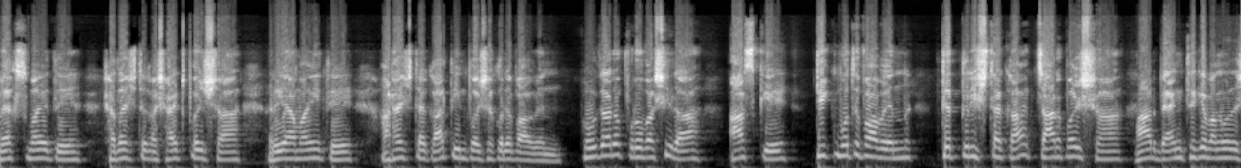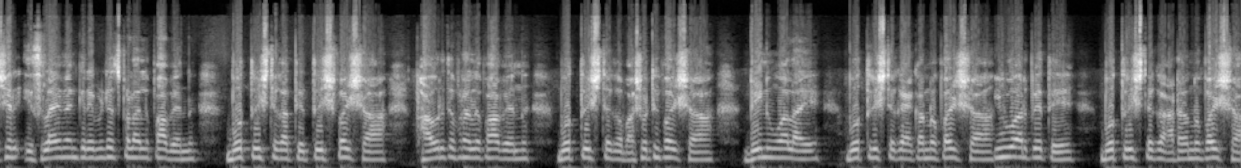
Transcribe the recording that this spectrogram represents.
ম্যাক্স মাইতে সাতাশ টাকা ষাট পয়সা রিয়া মাইতে আঠাশ টাকা তিন পয়সা করে পাবেন। সৌদি প্রবাসীরা আজকে ঠিক মতে পাবেন তেত্রিশ টাকা চার পয়সা। আর ব্যাংক থেকে বাংলাদেশের ইসলামী ব্যাংকে রেমিটেন্স পাঠালে পাবেন বত্রিশ টাকা তেত্রিশ পয়সা। ফাউরিতে পাঠালে পাবেন বত্রিশ টাকা বাষট্টি পয়সা। বিনওয়ালায় বত্রিশ টাকা একান্ন পয়সা। ইউআর পেতে বত্রিশ টাকা আটান্ন পয়সা।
